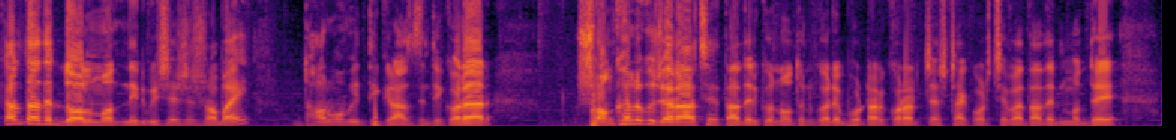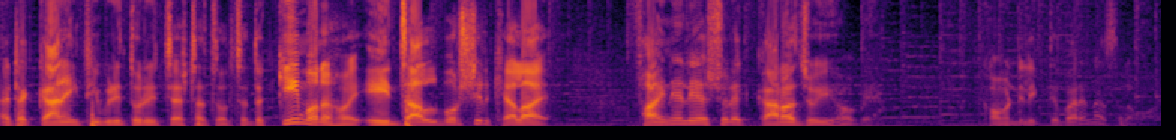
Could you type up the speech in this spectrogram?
কারণ তাদের দলমত নির্বিশেষে সবাই ধর্মভিত্তিক রাজনীতি করার। সংখ্যালঘু যারা আছে, তাদেরকেও নতুন করে ভোটার করার চেষ্টা করছে বা তাদের মধ্যে একটা কানেক্টিভিটি তৈরির চেষ্টা চলছে। তো কি মনে হয়, এই জালবর্ষির খেলায় ফাইনালি আসলে কারা জয়ী হবে? কমেন্টে লিখতে পারেন। আসসালামু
